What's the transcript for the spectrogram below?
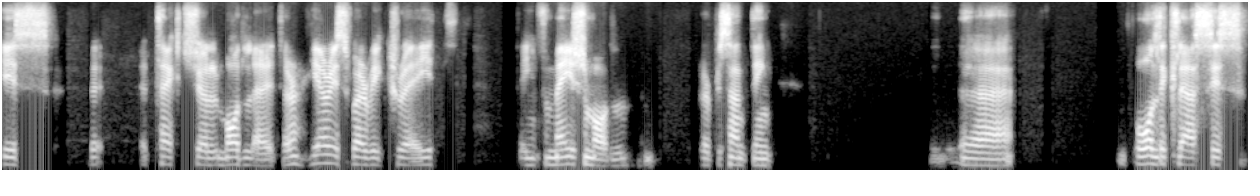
is the textual model editor. Here is where we create the information model representing uh, all the classes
